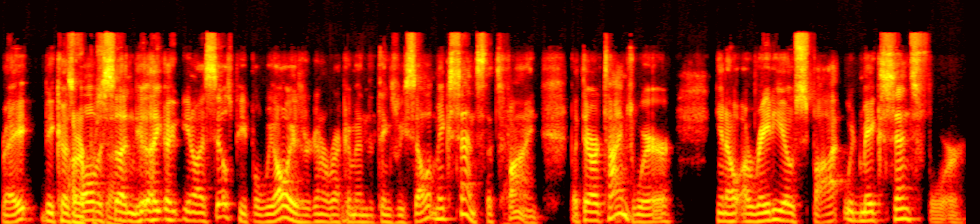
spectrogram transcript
right? Because all of a sudden, like uh, you know, as salespeople, we always are going to recommend the things we sell. It makes sense. That's fine. But there are times where you know a radio spot would make sense for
